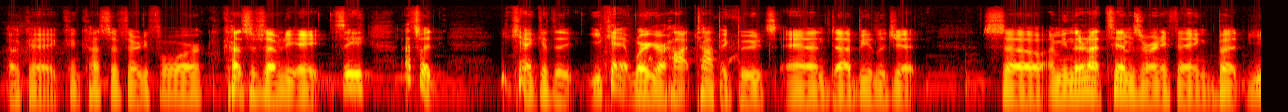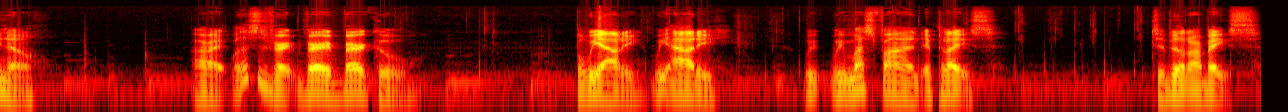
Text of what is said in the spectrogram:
okay, concussive 34, concussive 78. See, that's what you can't get the you can't wear your hot topic boots and uh, be legit. So I mean they're not Tim's or anything, but you know. All right. Well, this is very very very cool. But we outie, we outie. We we must find a place to build our base.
